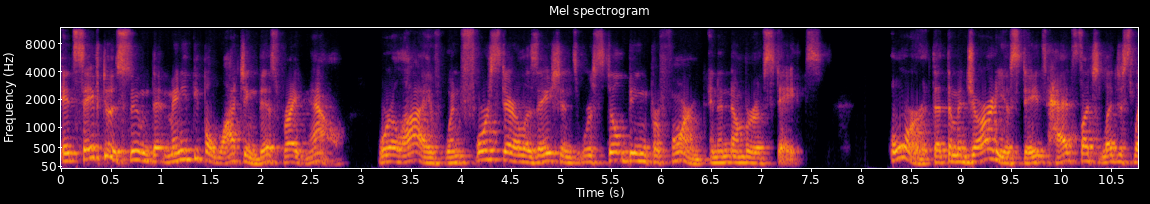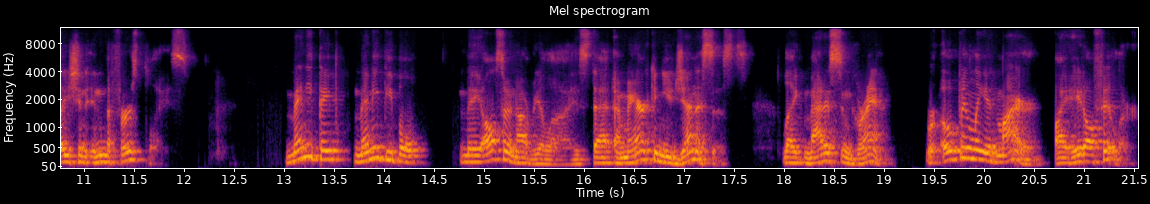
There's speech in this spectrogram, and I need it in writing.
it's safe to assume that many people watching this right now were alive when forced sterilizations were still being performed in a number of states, or that the majority of states had such legislation in the first place. Many, many people may also not realize that American eugenicists like Madison Grant, were openly admired by Adolf Hitler,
